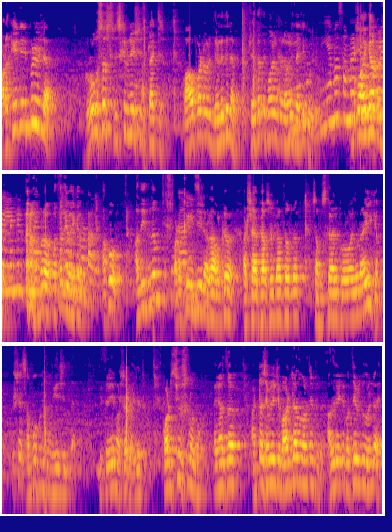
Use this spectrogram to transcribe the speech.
വടക്കേ ഇന്ത്യയിൽ ഇപ്പോഴും ഇല്ല. ഗ്രോസസ് ഡിസ്ക്രിമിനേഷൻ ഇസ് പ്രാക്ടീസ് പാവപ്പെട്ട ഒരു ദളിതിന് ക്ഷേത്രത്തിൽ പോലും അവരെ സംരക്ഷണം വായിക്കാൻ നമ്മൾ പദ്ധതി. അപ്പോൾ അത് ഇന്നും വടക്കേ ഇന്ത്യയിൽ അത് അവർക്ക് അക്ഷരാഭ്യാസം ഇല്ലാത്തവർക്ക് സംസ്കാരം കുറവായതുകൊണ്ടായിരിക്കാം പക്ഷേ സമൂഹം ഇന്ന് അംഗീകരിച്ചില്ല ഇത്രയും വർഷം കഴിഞ്ഞിട്ട്. കോൺസ്റ്റിറ്റ്യൂഷൻ വന്നു അതിനകത്ത് അൺടച്ചബിലിറ്റി പാടില്ല എന്ന് പറഞ്ഞിട്ടുണ്ട്. അത് കഴിഞ്ഞ് പത്ത് എഴുപത് കൊല്ലമായി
